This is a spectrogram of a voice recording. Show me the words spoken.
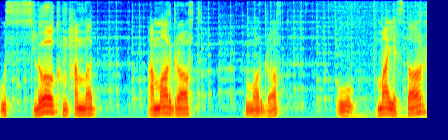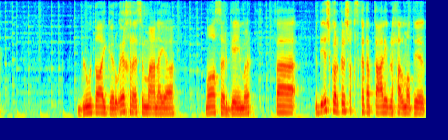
وسلوك محمد عمار جرافت. عمار جرافت. وماي ستار. بلو تايجر. وآخر اسم معنا يا ناصر جيمر. فبدي أشكر كل شخص كتب تعليق بالحلقة الماضية.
